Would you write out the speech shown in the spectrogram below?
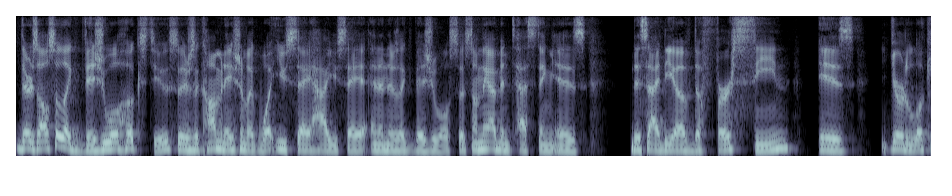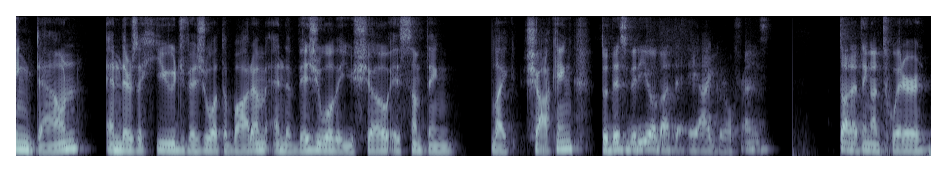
There's also like visual hooks too. So there's a combination of like what you say, how you say it, and then there's like visual. So something I've been testing is this idea of the first scene is you're looking down and there's a huge visual at the bottom, and the visual that you show is something like shocking. So this video about the AI girlfriends, saw that thing on Twitter.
